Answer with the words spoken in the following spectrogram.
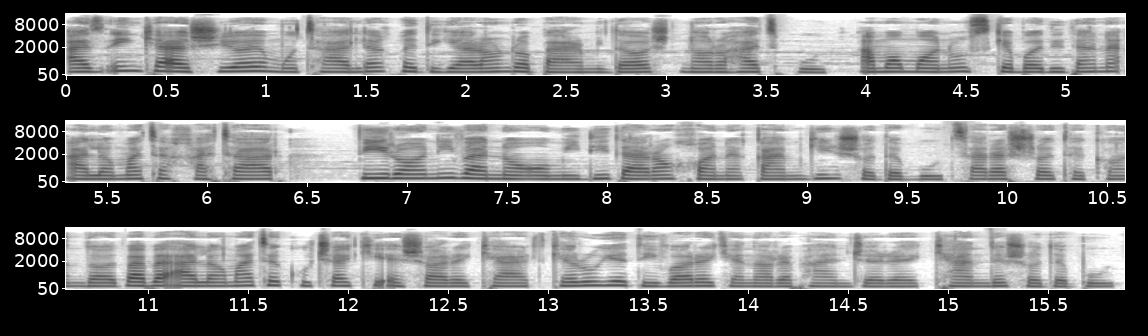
از اینکه اشیاء متعلق به دیگران را برمی داشت ناراحت بود اما مانوس که با دیدن علامت خطر ویرانی و ناامیدی در آن خانه غمگین شده بود سرش را تکان داد و به علامت کوچکی اشاره کرد که روی دیوار کنار پنجره کنده شده بود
